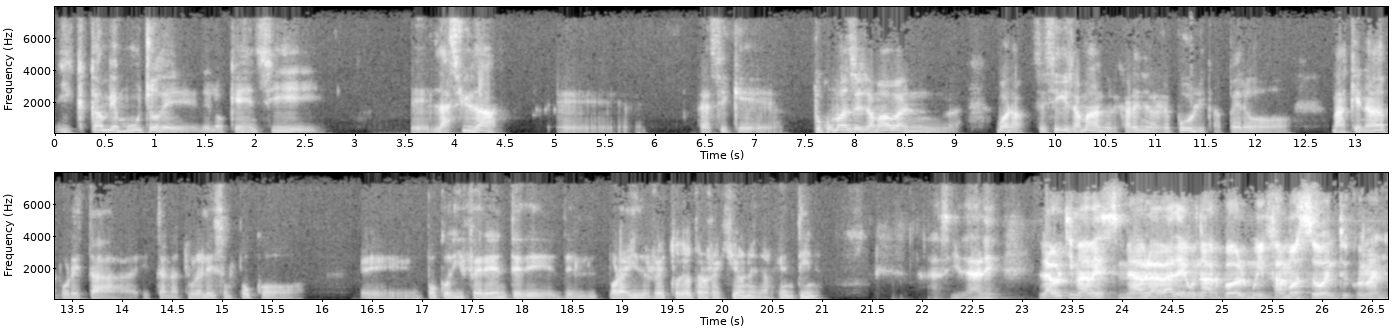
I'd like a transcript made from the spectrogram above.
y cambia mucho de, lo que es en sí la ciudad. Así que Tucumán se llamaba en, bueno, se sigue llamando el Jardín de la República, pero más que nada por esta, esta naturaleza un poco, eh, un poco diferente de, del, por ahí del resto de otras regiones de Argentina. Así, dale. La última vez me hablaba de un árbol muy famoso en Tucumán.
